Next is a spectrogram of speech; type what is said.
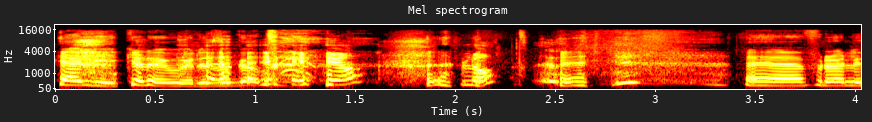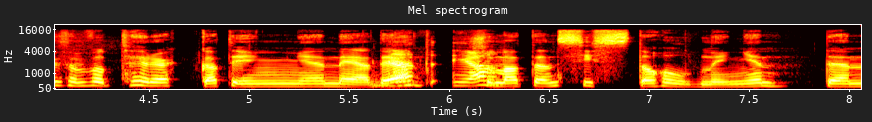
Jeg liker det ordet så godt. ja, flott. Eh, For å liksom få trøkka ting ned igjen. Ned, ja. Sånn at den siste holdningen, den,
